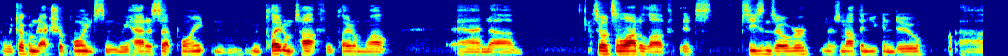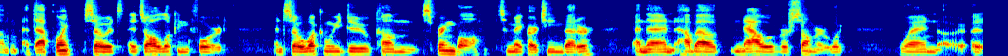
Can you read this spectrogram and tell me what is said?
and we took them to extra points, and we had a set point, and we played them tough. We played them well, and uh, so it's a lot of love. It's season's over. There's nothing you can do um, at that point, so it's it's all looking forward. And so, what can we do come spring ball to make our team better? And then, how about now over summer? What when a, a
